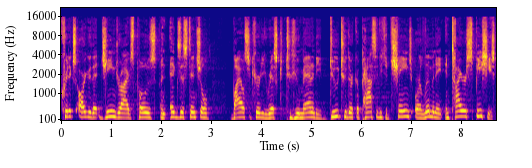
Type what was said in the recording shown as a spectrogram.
Critics argue that gene drives pose an existential biosecurity risk to humanity due to their capacity to change or eliminate entire species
